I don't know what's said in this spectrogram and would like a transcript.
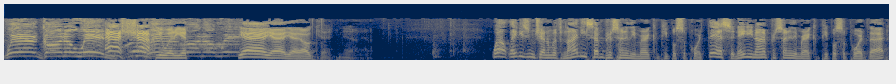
we're gonna win. Ah, shut up, you We're idiot. gonna win. Yeah, yeah, yeah, okay. Yeah, yeah. Well, ladies and gentlemen, if 97% of the American people support this and 89% of the American people support that,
